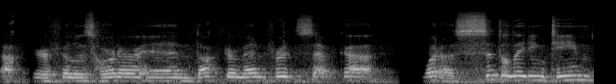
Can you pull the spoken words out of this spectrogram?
Dr. Phyllis Horner and Dr. Manfred Zapka. What a scintillating team.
